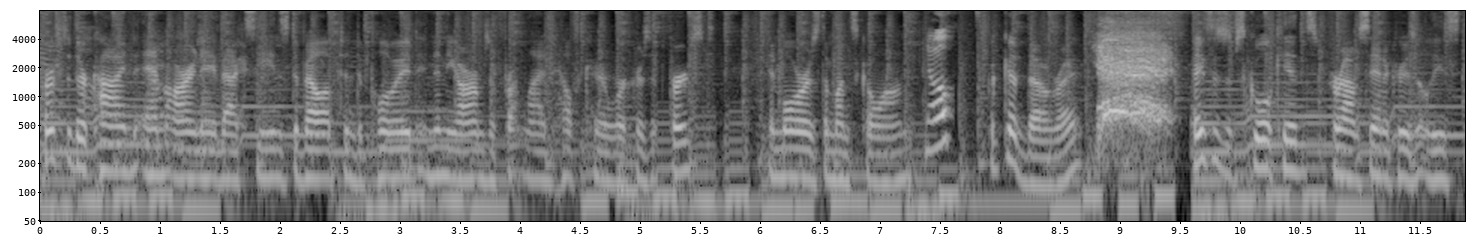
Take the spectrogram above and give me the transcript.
First of their kind mRNA vaccines developed and deployed and in the arms of frontline healthcare workers at first, and more as the months go on. Nope. But good though, right? Yes! Faces of school kids, around Santa Cruz at least,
